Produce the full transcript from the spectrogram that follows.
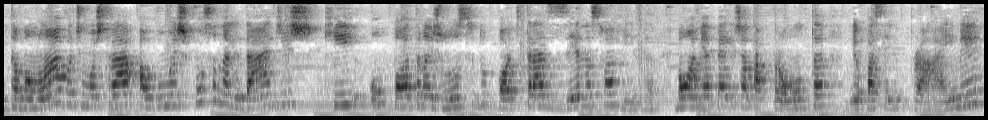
Então vamos lá, vou te mostrar algumas funcionalidades que o pó translúcido pode trazer na sua vida. Bom, a minha pele já tá pronta, eu passei o primer,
